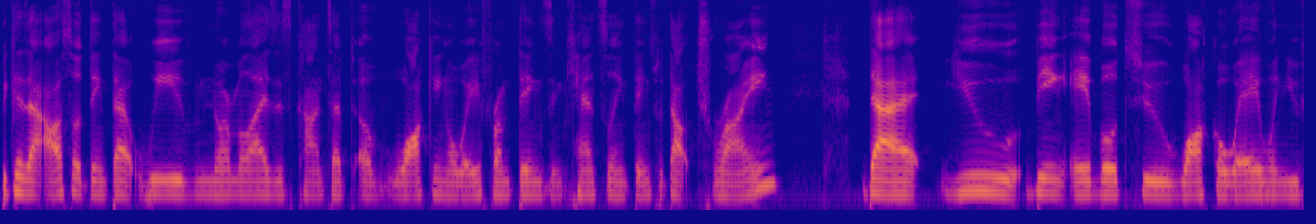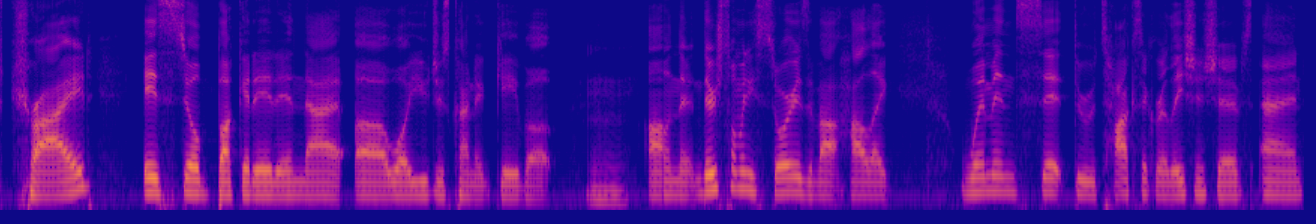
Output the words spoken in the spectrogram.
Because I also think that we've normalized this concept of walking away from things and canceling things without trying. That you being able to walk away when you've tried is still bucketed in that, uh, well, you just kind of gave up Mhm. um there, there's so many stories about how like women sit through toxic relationships and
